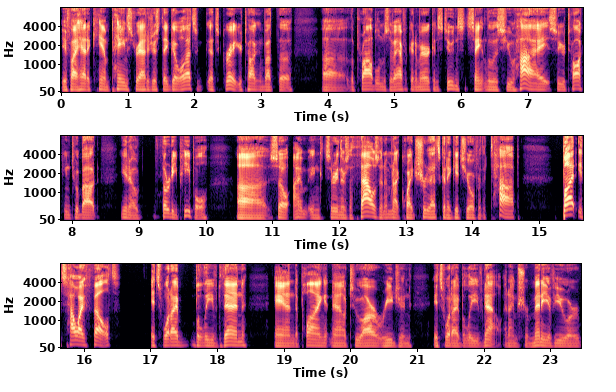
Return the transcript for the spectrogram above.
if i had a campaign strategist they'd go well that's that's great. You're talking about the uh, the problems of African American students at St. Louis U High. So you're talking to about you know 30 people, Uh, so I'm considering there's a thousand. I'm not quite sure that's going to get you over the top, but it's how I felt. It's what I believed then, and applying it now to our region, it's what I believe now. And I'm sure many of you are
